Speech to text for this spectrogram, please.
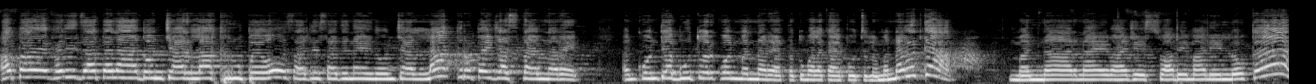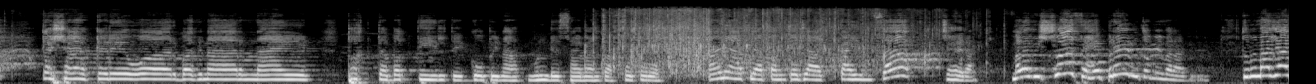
आपल्या घरी जाताना दोन चार लाख रुपये हो साधे साधे नाही दोन चार लाख रुपये जास्त आणणार आहे. आणि कोणत्या बूथवर कोण म्हणणार आहे? आता तुम्हाला काय पोचलं? म्हणणार आहेत का? म्हणणार नाही माझे स्वाभिमानी लोक. कशाकडे वर बघणार नाही? फक्त बघतील ते गोपीनाथ मुंडे साहेबांचा फोटो आणि आपल्या पंकजा ताईंचा चेहरा. मला विश्वास आहे प्रेम तुम्ही मला दिले तुम्ही माझ्या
